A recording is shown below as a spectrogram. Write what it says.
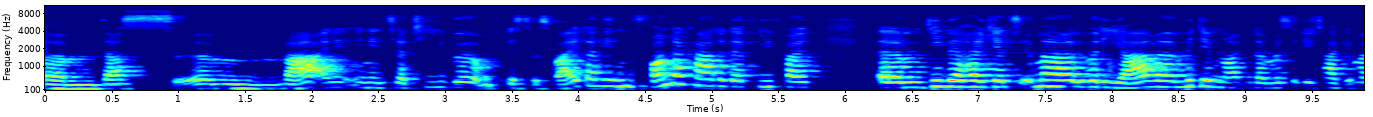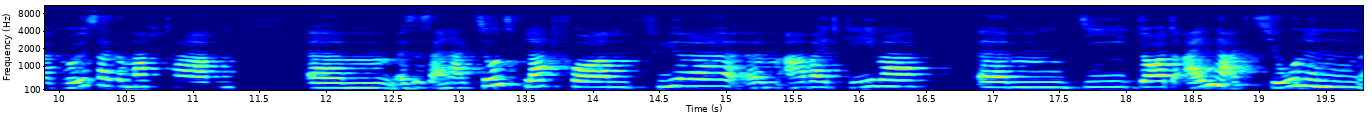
ähm, das ähm, war eine Initiative und ist es weiterhin von der Karte der Vielfalt, ähm, die wir halt jetzt immer über die Jahre mit dem 9. Diversity Tag immer größer gemacht haben. Ähm, es ist eine Aktionsplattform für ähm, Arbeitgeber, die dort eigene Aktionen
